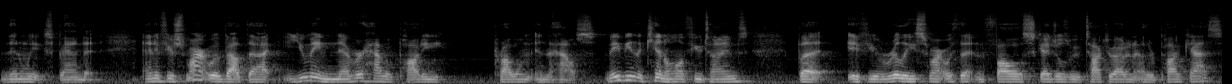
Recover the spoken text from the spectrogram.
then we expand it. And if you're smart about that, you may never have a potty problem in the house. Maybe in the kennel a few times, but if you're really smart with it and follow schedules we've talked about in other podcasts,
